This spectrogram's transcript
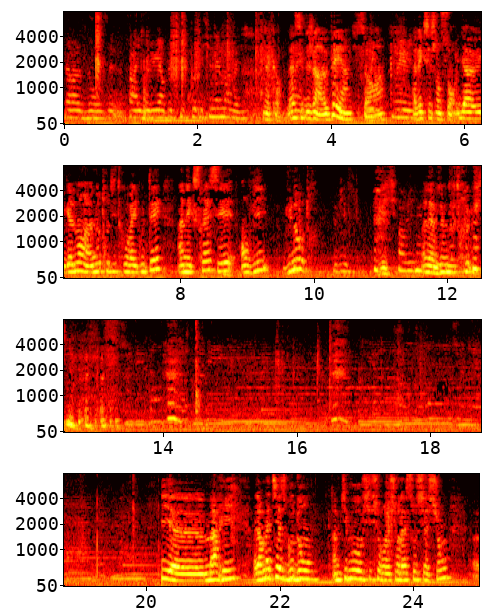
dans- dans- enfin évoluer un peu plus professionnellement. D'accord. Là, c'est déjà un EP hein, qui sort oui, hein, oui, oui. avec ces chansons. Il y a également un autre titre qu'on va écouter, un extrait, c'est Envie d'une autre Vie. vie. Envie. Voilà, d'une autre vie. Et, Marie, alors Mathias Godon, un petit mot aussi sur, sur l'association. Euh,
